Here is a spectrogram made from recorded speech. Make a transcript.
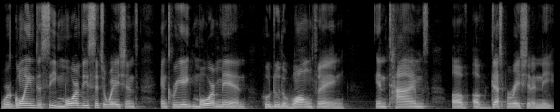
we're going to see more of these situations and create more men who do the wrong thing in times of, of desperation and need.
